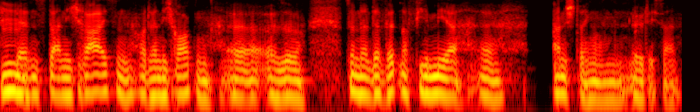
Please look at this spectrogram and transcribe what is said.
mhm. werden es da nicht reißen oder nicht rocken. Also, sondern da wird noch viel mehr äh, Anstrengungen nötig sein.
